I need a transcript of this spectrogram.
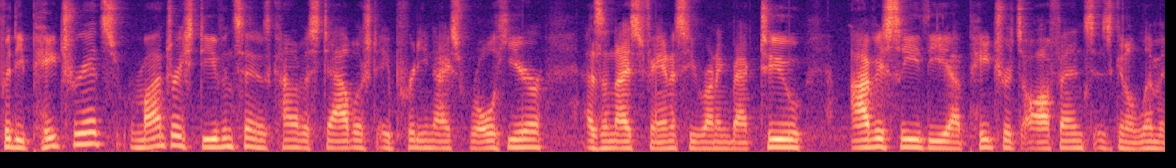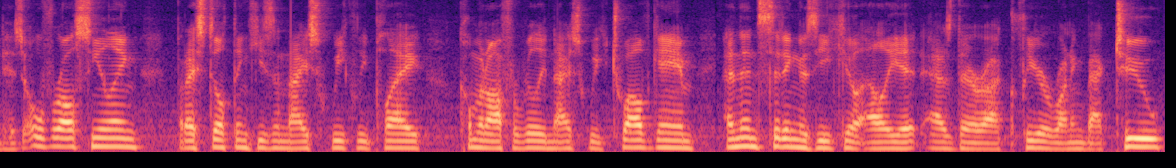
For the Patriots, Rhamondre Stevenson has kind of established a pretty nice role here as a nice fantasy running back too. Obviously, the uh, Patriots offense is going to limit his overall ceiling, but I still think he's a nice weekly play coming off a really nice Week 12 game, and then sitting Ezekiel Elliott as their uh, clear running back two.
